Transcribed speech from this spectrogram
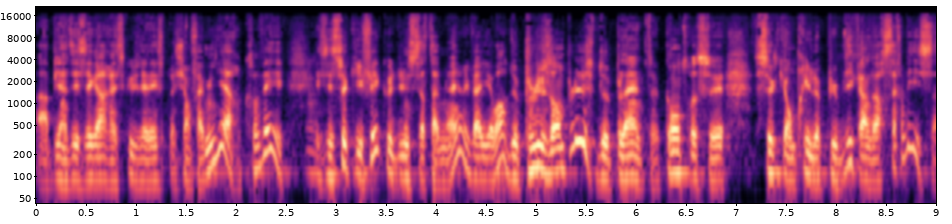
à bien des égards, excuser l'expression familière, crever. Mhm. Et c'est ce qui fait que d'une certaine manière, il va y avoir de plus en plus de plaintes contre ceux, ceux qui ont pris le public en leur service.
